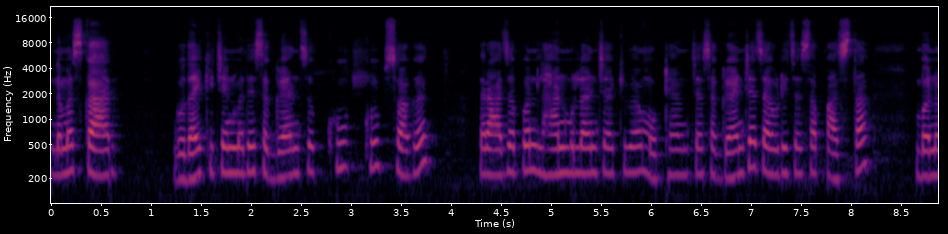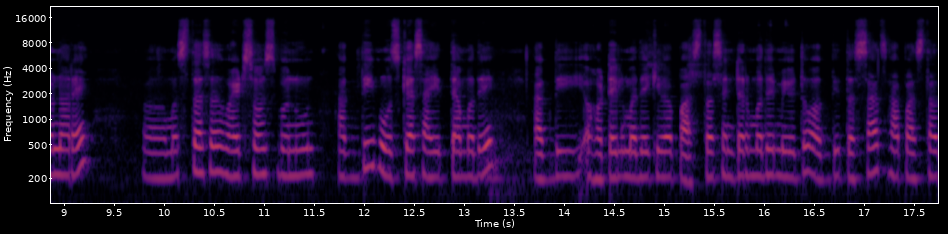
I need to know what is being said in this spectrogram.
नमस्कार. गोदाई किचनमध्ये सगळ्यांचं खूप खूप स्वागत. तर आज आपण लहान मुलांच्या किंवा मोठ्यांच्या सगळ्यांच्याच आवडीचा असा पास्ता बनवणार आहे. मस्त असं व्हाईट सॉस बनवून अगदी मोजक्या साहित्यामध्ये अगदी हॉटेलमध्ये किंवा पास्ता सेंटरमध्ये मिळतो अगदी तसाच हा पास्ता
